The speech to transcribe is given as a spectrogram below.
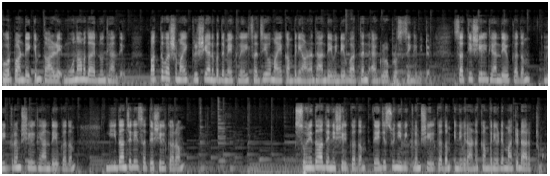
ഘോർപാണ്ഡേക്കും താഴെ മൂന്നാമതായിരുന്നു ധ്യാൻദേവ്. പത്ത് വർഷമായി കൃഷി അനുബന്ധ മേഖലയിൽ സജീവമായ കമ്പനിയാണ് ധ്യാൻദേവിന്റെ Vardhan agro processing limited Satyasheel Dhyandev Kadam Vikramsheel Dhyandev Kadam Geetanjali Satyasheel Karam Sunita Dhanisheel Kadam Tejaswini Vikramsheel Kadam എന്നിവരാണ് കമ്പനിയുടെ മറ്റു ഡയറക്ടർമാർ.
